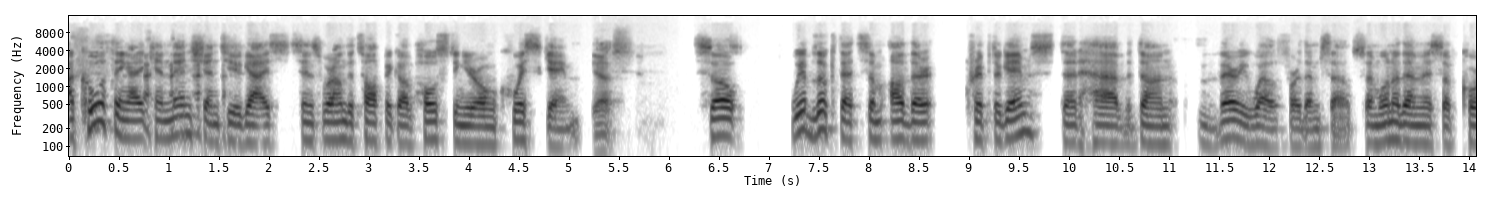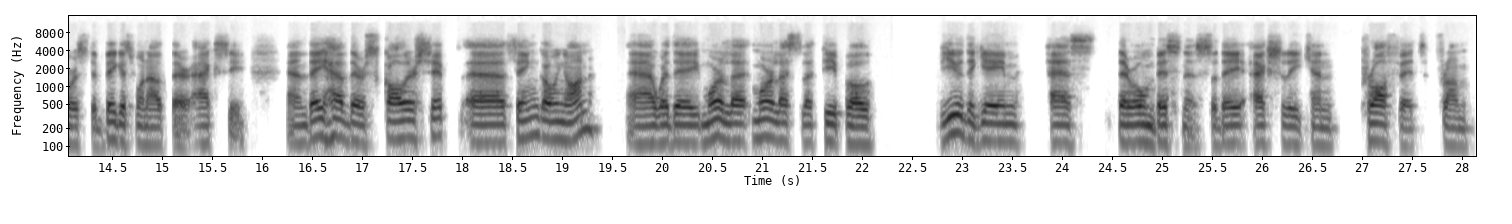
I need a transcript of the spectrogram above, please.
a cool thing I can mention to you guys, since we're on the topic of hosting your own quiz game. Yes. So we've looked at some other crypto games that have done very well for themselves. And one of them is, of course, the biggest one out there, Axie. And they have their scholarship uh, thing going on, uh, where they more or, le- more or less let people view the game as their own business. So they actually can profit from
